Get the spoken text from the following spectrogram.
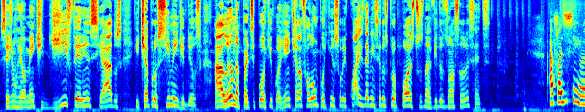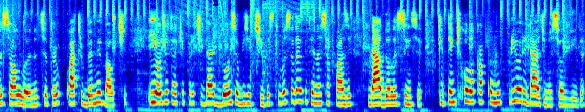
sejam realmente diferenciados e te aproximem de Deus. A Alana participou aqui com a gente, ela falou um pouquinho sobre quais devem ser os propósitos na vida dos nossos adolescentes. A paz do Senhor, eu sou a Alana, do setor 4B Mevalt. E hoje eu tô aqui para te dar dois objetivos que você deve ter nessa fase da adolescência, que tem que colocar como prioridade na sua vida.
